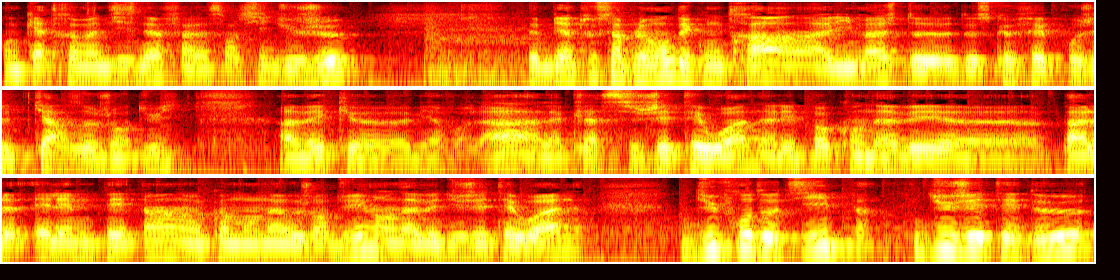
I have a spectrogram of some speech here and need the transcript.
en 99 à la sortie du jeu. Eh bien tout simplement des contrats hein, à l'image de, ce que fait Project Cars aujourd'hui avec eh bien voilà la classe GT1 à l'époque on n'avait pas le LMP1 comme on a aujourd'hui mais on avait du GT1 du prototype du GT2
